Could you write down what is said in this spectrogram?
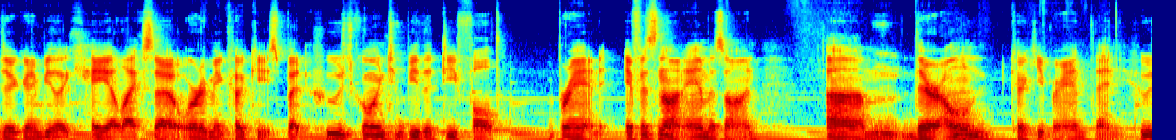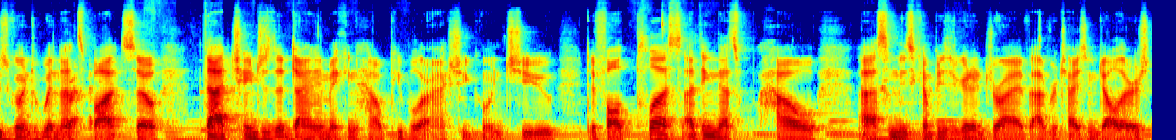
they're going to be like hey alexa order me cookies but who's going to be the default brand if it's not amazon um, their own cookie brand then who's going to win that Right. spot so that changes the dynamic in how people are actually going to default plus i think that's how uh, some of these companies are going to drive advertising dollars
